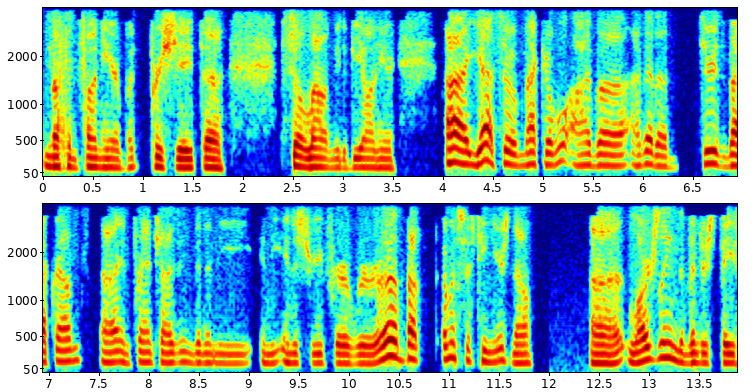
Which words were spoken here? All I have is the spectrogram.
nothing fun here, but appreciate uh, still allowing me to be on here. Uh, yeah, so Matt Goebel, I've uh, I've had a series of backgrounds uh, in franchising. Been in the in the industry for over uh, about almost 15 years now. Uh, largely in the vendor space,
